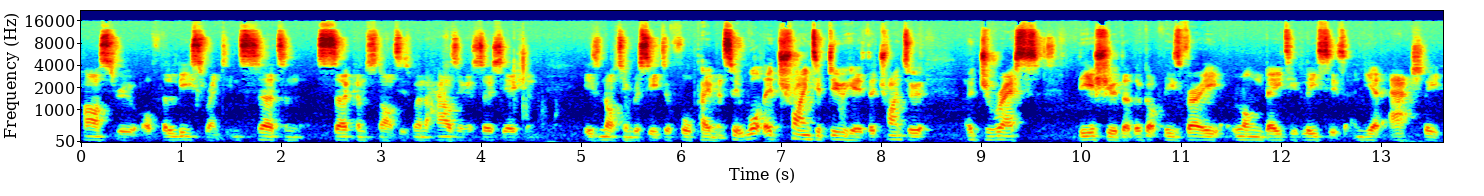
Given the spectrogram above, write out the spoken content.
pass through of the lease rent in certain circumstances when the housing association is not in receipt of full payment. So, what they're trying to do here is they're trying to address the issue that they've got these very long dated leases, and yet, actually,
